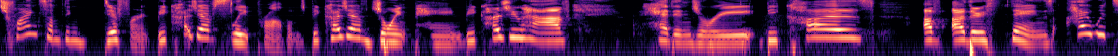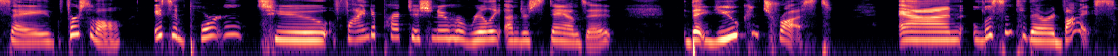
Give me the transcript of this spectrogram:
trying something different because you have sleep problems, because you have joint pain, because you have head injury, because of other things, I would say, first of all, it's important to find a practitioner who really understands it, that you can trust, and listen to their advice.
